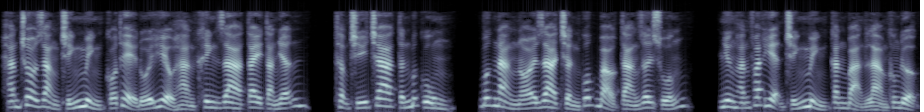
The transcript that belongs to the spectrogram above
Hắn cho rằng chính mình có thể đối hiểu Hàn Khinh ra tay tàn nhẫn, thậm chí tra tấn bức cung, bức nàng nói ra Trần Quốc bảo tàng rơi xuống, nhưng hắn phát hiện chính mình căn bản làm không được.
